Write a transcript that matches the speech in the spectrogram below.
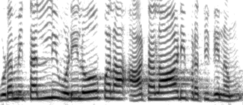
పుడమి తల్లి ఒడిలోపల ఆటలాడి ప్రతిదినం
